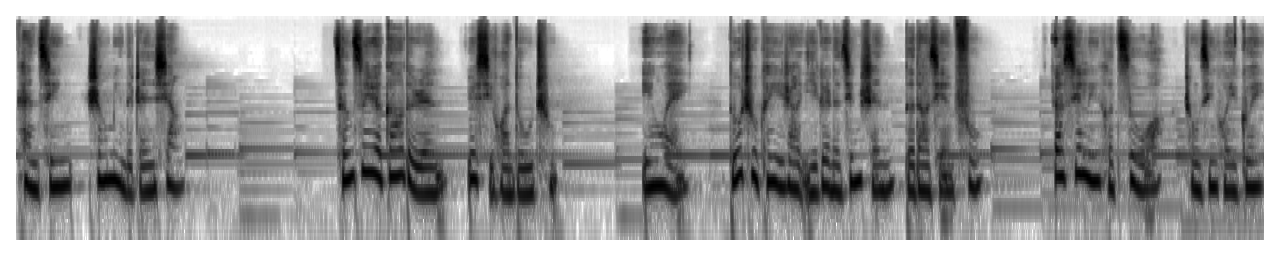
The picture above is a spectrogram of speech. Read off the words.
看清生命的真相。层次越高的人越喜欢独处，因为独处可以让一个人的精神得到减负，让心灵和自我重新回归，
